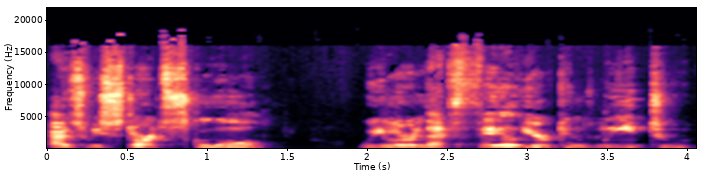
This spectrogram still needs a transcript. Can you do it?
As we start school, we learn that failure can lead to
